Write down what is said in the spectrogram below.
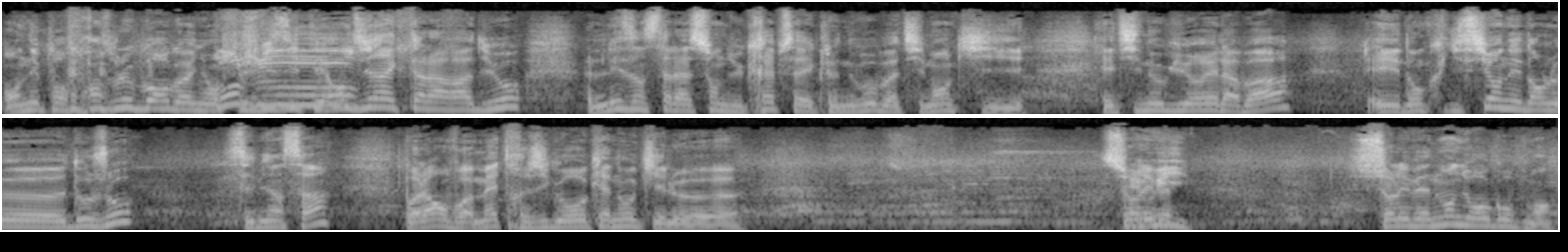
on est pour France Bleu Bourgogne. On fait Bonjour. visiter en direct à la radio les installations du Krebs avec le nouveau bâtiment qui est inauguré là-bas. Et donc ici, on est dans le dojo. C'est bien ça? Voilà, on voit Maître Jigoro Kano qui est le sur Eh l'éve- oui. sur l'événement du regroupement.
